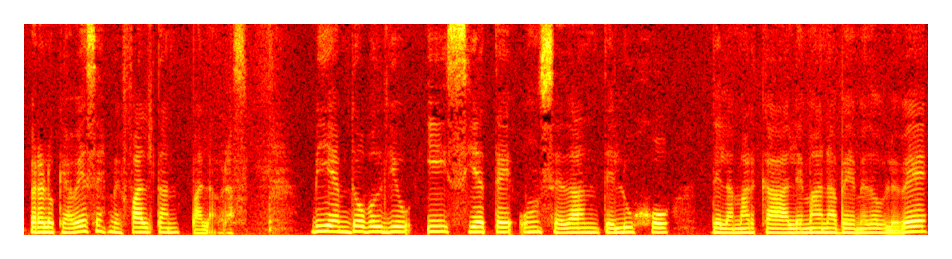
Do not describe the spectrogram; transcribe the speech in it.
y para lo que a veces me faltan palabras. BMW i7, un sedán de lujo de la marca alemana BMW.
